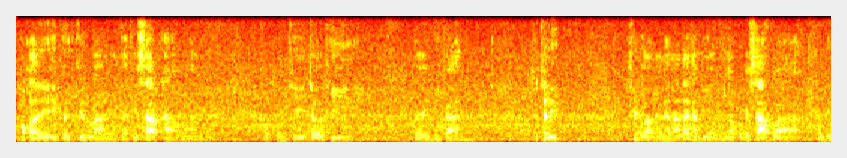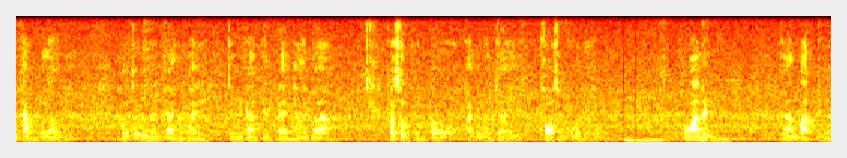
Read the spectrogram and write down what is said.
เพราะกรณีที่เกิดขึ้นมาเนี่ยจากที่ทราบข่าวมาเนี่ยก็คนที่เจ้าหน้าที่ได้มีการทุจริต ซึ่งเราในฐานะได้ทะเบียนเนี่ยเราก็ไม่ทราบว่าคนที่ทำกับเราเนี่ยเขาจะดำเนินการยังไง จะมีการเปลี่ยนแปลงอย่างไรบ้าง ก็ส่งผลต่อขวัญกำลังใจพอสมควรนะครับผมเพราะว่าหนึ่งงานบัตรเนี่ย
